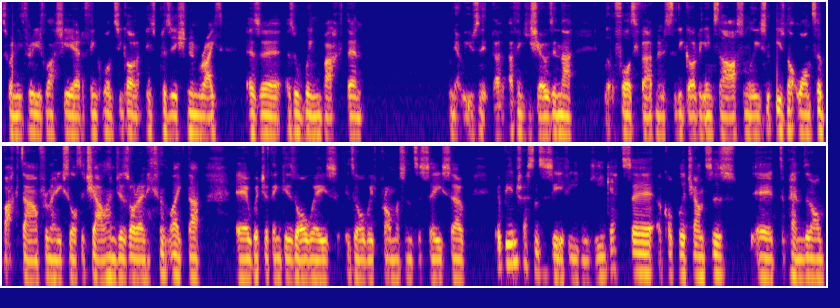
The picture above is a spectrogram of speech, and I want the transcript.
23s last year. I think once he got his positioning right as a as a wing back, then you know he was. I think he shows in that little 45 minutes that he got against Arsenal. He's he's not one to back down from any sort of challenges or anything like that, uh, which I think is always is always promising to see. So it'd be interesting to see if even he gets uh, a couple of chances, uh, depending on.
